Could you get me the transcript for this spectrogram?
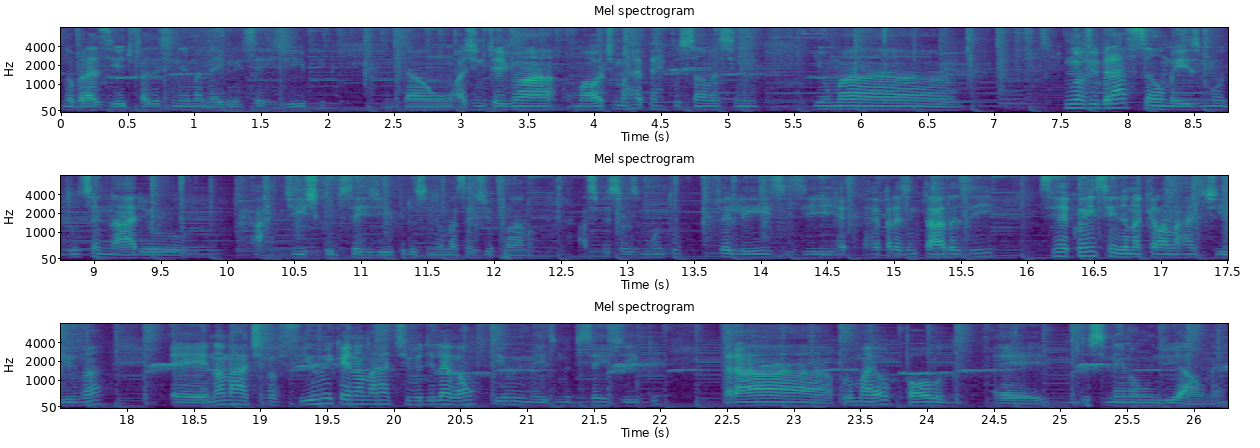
no Brasil, de fazer cinema negro em Sergipe. Então a gente teve uma, uma ótima repercussão assim e uma uma vibração mesmo do cenário artístico de Sergipe, do cinema sergipano. As pessoas muito felizes e re representadas e se reconhecendo naquela narrativa, é, na narrativa fílmica e na narrativa de levar um filme mesmo de Sergipe para o maior polo é, do cinema mundial, né,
